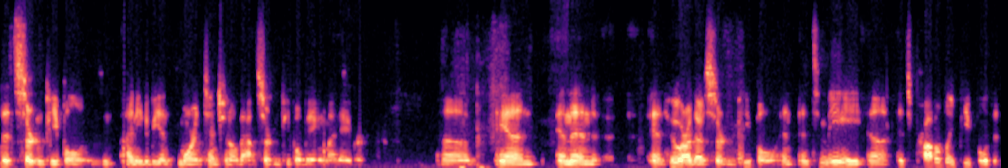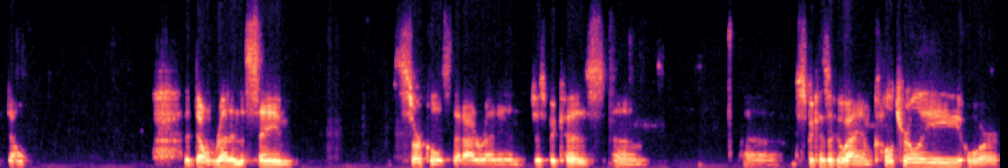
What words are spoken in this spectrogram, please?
that certain people I need to be in, more intentional about certain people being my neighbor, um, and and then and who are those certain people? And and to me, uh, it's probably people that don't that don't run in the same circles that I run in, just because um, uh, just because of who I am culturally or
